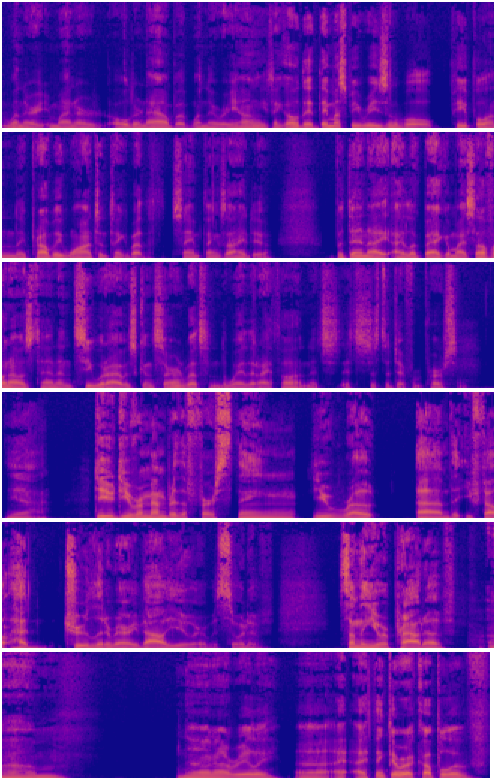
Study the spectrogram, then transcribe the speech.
when they're mine are older now but when they were young you think oh they, they must be reasonable people and they probably want and think about the same things i do but then I, I look back at myself when i was 10 and see what i was concerned with and the way that i thought and it's it's just a different person Yeah. Do you do you remember the first thing you wrote um, that you felt had true literary value or was sort of something you were proud of? Um, no, not really. Uh, I, I think there were a couple of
